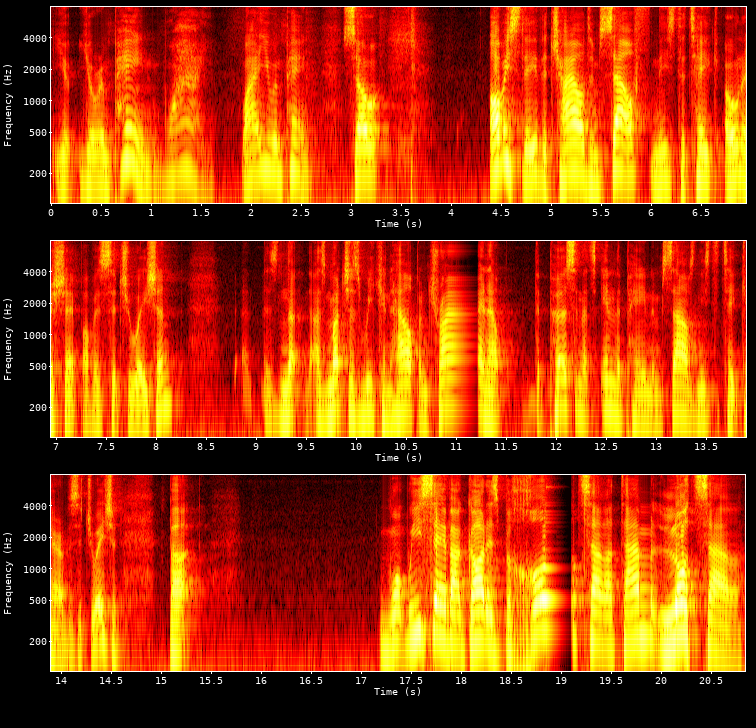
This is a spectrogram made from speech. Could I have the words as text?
You're in pain. Why? Why are you in pain? So, Obviously, the child himself needs to take ownership of his situation. Not, as much as we can help and try and help, the person that's in the pain themselves needs to take care of the situation. But what we say about God is lotzar.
